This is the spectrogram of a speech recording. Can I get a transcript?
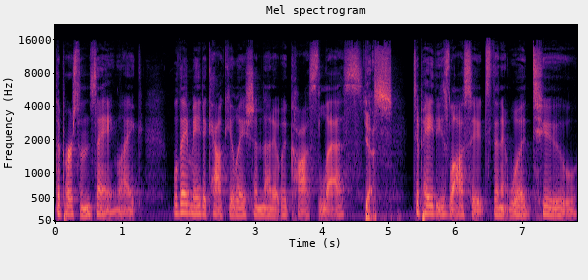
the person saying, like, well, they made a calculation that it would cost less Yes. to pay these lawsuits than it would to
